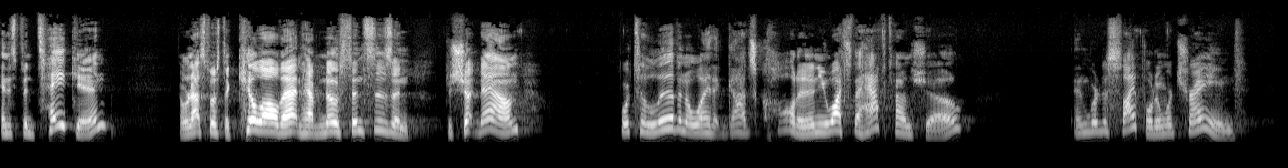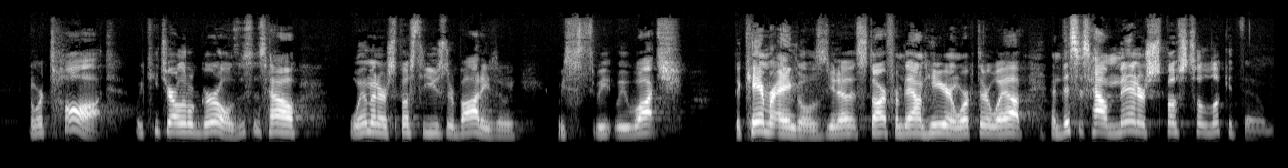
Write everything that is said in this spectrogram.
And it's been taken, and we're not supposed to kill all that and have no senses and to shut down. We're to live in a way that God's called it. And you watch the halftime show, and we're discipled and we're trained and we're taught. We teach our little girls this is how women are supposed to use their bodies. And we, we, we, watch the camera angles, you know, that start from down here and work their way up. And this is how men are supposed to look at them.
